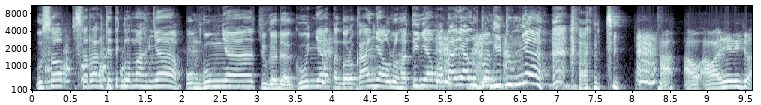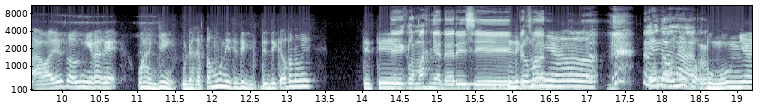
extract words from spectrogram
Usop serang titik lemahnya, punggungnya, juga dagunya, tenggorokannya, ulu hatinya, matanya, lubang hidungnya. Anjing. A- aw- awalnya nih cok, awalnya tuh aku ngira kayak wah anjing, udah ketemu nih titik titik apa namanya? Titik Titik lemahnya dari si titik One. lemahnya. Eh taunya kok punggungnya,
